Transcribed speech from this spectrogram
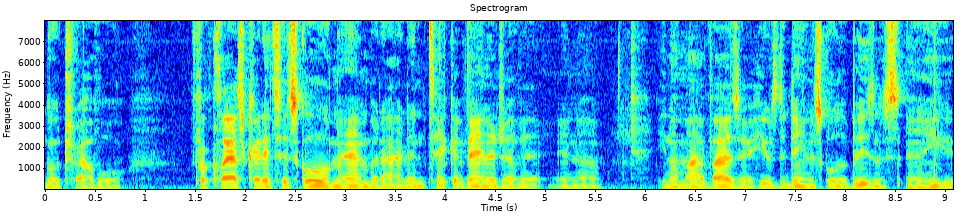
go travel for class credits at school, man, but I didn't take advantage of it. And uh, you know, my advisor, he was the dean of school of business, and he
